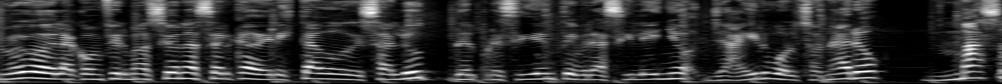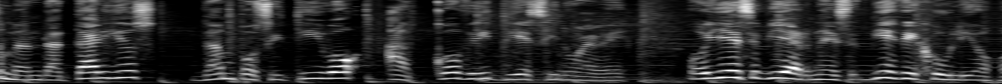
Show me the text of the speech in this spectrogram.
Luego de la confirmación acerca del estado de salud del presidente brasileño Jair Bolsonaro, más mandatarios dan positivo a COVID-19. Hoy es viernes 10 de julio,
